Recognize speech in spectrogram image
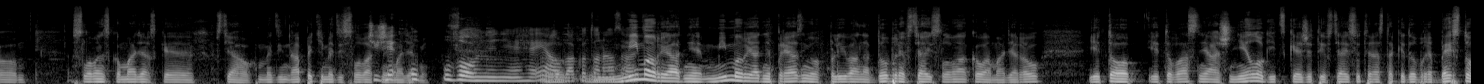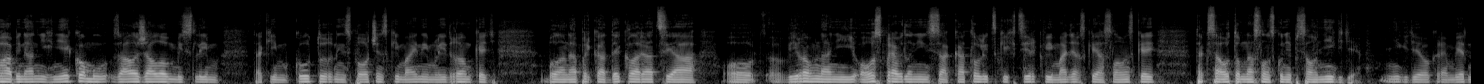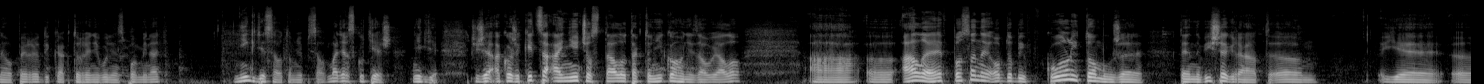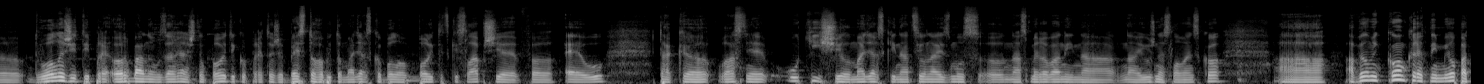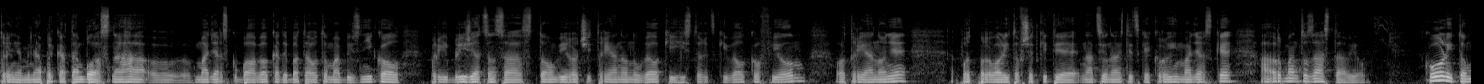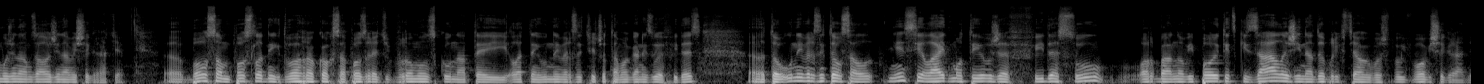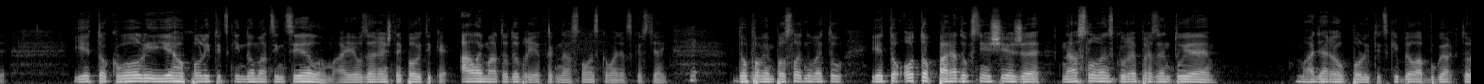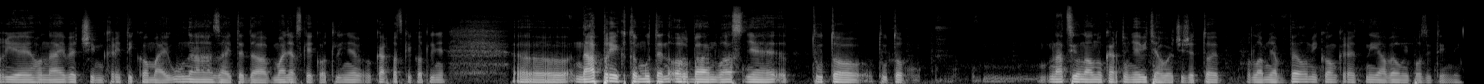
slovensko-maďarských vzťahoch, medzi, napätí medzi Slovákmi Čiže a Maďarmi. U, uvoľnenie, hej, alebo ako to nazvať? Mimoriadne, mimoriadne priaznivo vplýva na dobré vzťahy Slovákov a Maďarov je to, je to vlastne až nelogické, že tie vzťahy sú teraz také dobré, bez toho, aby na nich niekomu záležalo, myslím, takým kultúrnym, spoločenským a iným lídrom, keď bola napríklad deklarácia o vyrovnaní, o ospravedlnení sa katolických cirkví maďarskej a slovenskej, tak sa o tom na Slovensku nepísalo nikde. Nikde okrem jedného periodika, ktoré nebudem spomínať. Nikde sa o tom nepísalo. V Maďarsku tiež. Nikde. Čiže akože keď sa aj niečo stalo, tak to nikoho nezaujalo. A, e, ale v poslednej období kvôli tomu, že ten Vyšegrad e, je e, dôležitý pre Orbánovú zahraničnú politiku, pretože bez toho by to Maďarsko bolo politicky slabšie v EÚ, tak e, vlastne utíšil maďarský nacionalizmus e, nasmerovaný na, na južné Slovensko. A, a veľmi konkrétnymi opatreniami. Napríklad tam bola snaha, e, v Maďarsku bola veľká debata o tom, aby vznikol pri blížiacom sa z tom výročí Trianonu veľký historický veľkofilm o Trianone. Podporovali to všetky tie nacionalistické kruhy maďarské a Orbán to zastavil kvôli tomu, že nám záleží na Vyšegrate. E, bol som v posledných dvoch rokoch sa pozrieť v Rumunsku na tej letnej univerzite, čo tam organizuje Fides. E, tou univerzitou sa nesie leitmotív, že Fidesu, Orbánovi, politicky záleží na dobrých vzťahoch vo, vo Vyšegrade. Je to kvôli jeho politickým domácim cieľom a jeho zahraničnej politike, ale má to dobrý efekt na slovensko-maďarské vzťahy. Dopoviem poslednú vetu. Je to o to paradoxnejšie, že na Slovensku reprezentuje Maďarov politicky Bela Bugar, ktorý je jeho najväčším kritikom aj u nás, aj teda v maďarskej kotline, v karpatskej kotline. E, napriek tomu ten Orbán vlastne túto, túto nacionálnu kartu nevyťahuje, čiže to je podľa mňa veľmi konkrétny a veľmi pozitívny.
